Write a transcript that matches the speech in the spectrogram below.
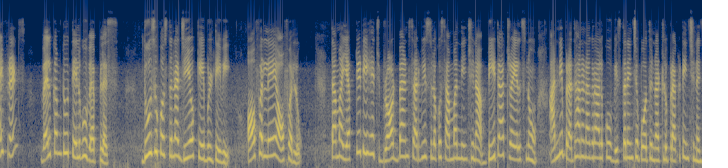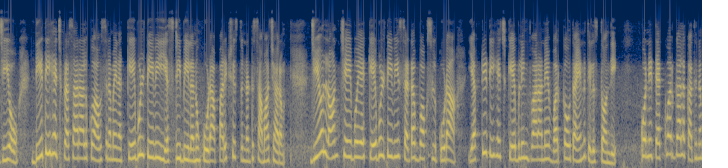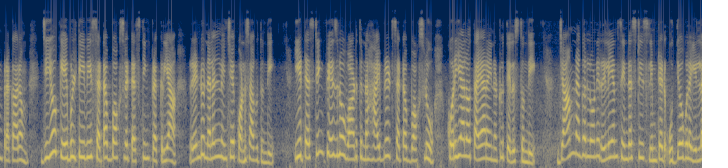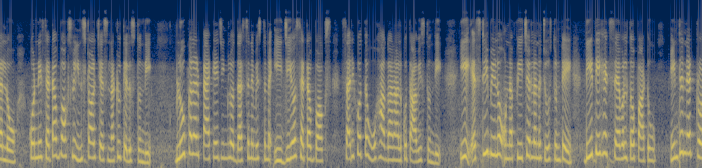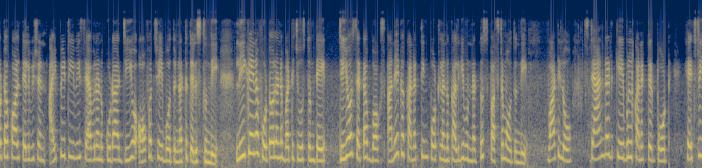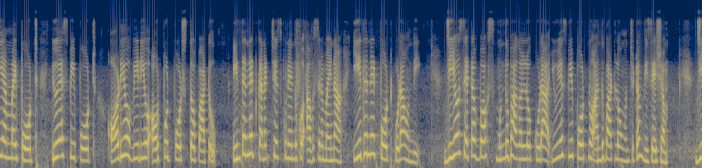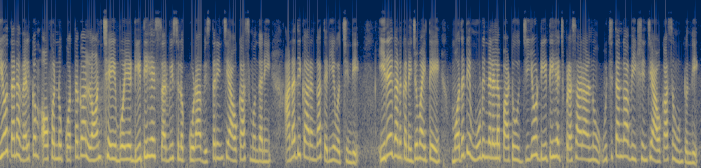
Hi friends welcome to Telugu web plus దూసుకొస్తున్న Jio cable TV ఆఫర్లే ఆఫర్లు తమ ఎఫ్టీటీహెచ్ బ్రాడ్బ్యాండ్ సర్వీసులకు సంబంధించిన బీటా ట్రయల్స్ను అన్ని ప్రధాన నగరాలకు విస్తరించబోతున్నట్లు ప్రకటించిన జియో డిటిహెచ్ ప్రసారాలకు అవసరమైన కేబుల్ టీవీ ఎస్టీబీలను కూడా పరీక్షిస్తున్నట్టు సమాచారం. జియో లాంచ్ చేయబోయే కేబుల్ టీవీ సెటప్ బాక్సులు కూడా ఎఫ్టీటీహెచ్ కేబులింగ్ ద్వారానే వర్క్ అవుతాయని తెలుస్తోంది. కొన్ని టెక్ వర్గాల కథనం ప్రకారం Jio cable TV set top బాక్స్ల testing ప్రక్రియ రెండు నెలల నుంచే కొనసాగుతుంది. ఈ టెస్టింగ్ ఫేజ్లో వాడుతున్న హైబ్రిడ్ సెటప్ బాక్సులు కొరియాలో తయారైనట్లు తెలుస్తుంది. జామ్నగర్లోని రిలయన్స్ ఇండస్ట్రీస్ లిమిటెడ్ ఉద్యోగుల ఇళ్ళలో కొన్ని సెటప్ బాక్సులు ఇన్స్టాల్ చేసినట్లు తెలుస్తుంది. బ్లూ కలర్ ప్యాకేజింగ్లో దర్శనమిస్తున్న ఈ జియో సెటప్ బాక్స్ సరికొత్త ఊహాగానాలకు తావిస్తుంది. ఈ ఎస్టీబీలో ఉన్న ఫీచర్లను చూస్తుంటే డిటిహెచ్ సేవలతో పాటు ఇంటర్నెట్ ప్రోటోకాల్ టెలివిజన్ ఐపీటీవీ సేవలను కూడా జియో ఆఫర్ చేయబోతున్నట్టు తెలుస్తుంది. లీక్ అయిన ఫోటోలను బట్టి చూస్తుంటే జియో సెటప్ బాక్స్ అనేక కనెక్టింగ్ పోర్ట్లను కలిగి ఉన్నట్టు స్పష్టమవుతుంది. వాటిలో standard cable connector port HDMI port USB port audio video output పోర్ట్స్తో పాటు ఇంటర్నెట్ కనెక్ట్ చేసుకునేందుకు అవసరమైన ఈథర్నెట్ పోర్ట్ కూడా ఉంది. జియో సెటప్ బాక్స్ ముందు భాగంలో కూడా యూఎస్బి పోర్ట్ను అందుబాటులో ఉంచడం విశేషం. జియో తన వెల్కమ్ ఆఫర్ను కొత్తగా లాంచ్ చేయబోయే డిటిహెచ్ సర్వీసులకు కూడా విస్తరించే అవకాశం ఉందని అనధికారంగా తెలియవచ్చింది. ఇదే గనక నిజమైతే మొదటి మూడు నెలల పాటు జియో డిటిహెచ్ ప్రసారాలను ఉచితంగా వీక్షించే అవకాశం ఉంటుంది.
